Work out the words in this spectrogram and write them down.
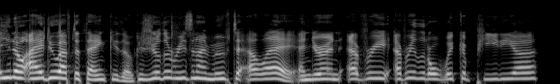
You know, I do have to thank you though, because you're the reason I moved to LA, and you're in every every little Wikipedia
